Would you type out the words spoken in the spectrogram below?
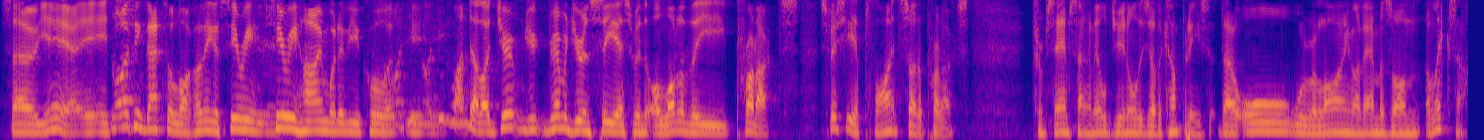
So yeah, it's. Well, I think that's a lock. I think a Siri Siri Home, whatever you call I it. did, I did wonder, like, do you, do you remember during CS when a lot of the products, especially the appliance side of products, from Samsung and LG and all these other companies, they all were relying on Amazon Alexa.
